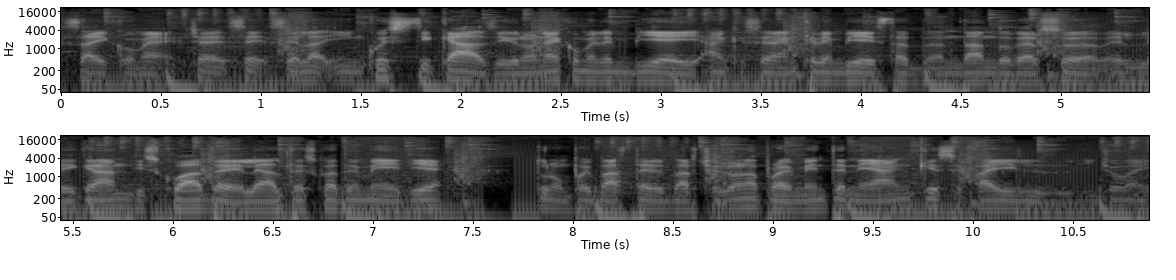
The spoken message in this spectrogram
sai com'è, cioè se, se la- in questi casi che non è come l'NBA, anche se anche l'NBA sta andando verso le grandi squadre e le altre squadre medie, tu non puoi battere il Barcellona probabilmente neanche se fai il- i giovani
